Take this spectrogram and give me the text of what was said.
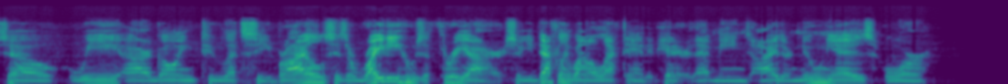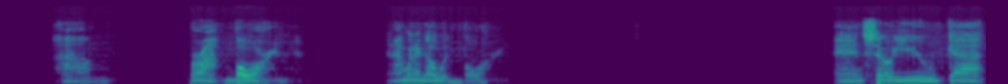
So we are going to, let's see, Briles is a righty who's a 3R. So you definitely want a left-handed hitter. That means either Nunez or um, Bourn. And I'm going to go with Bourn. And so you've got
